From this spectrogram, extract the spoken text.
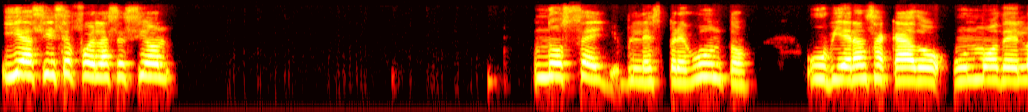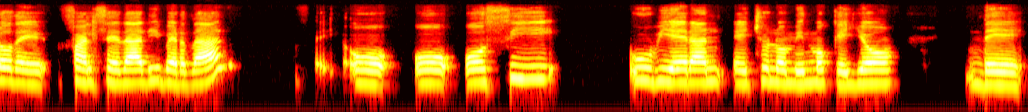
Y así se fue la sesión. No sé, les pregunto, ¿hubieran sacado un modelo de falsedad y verdad? ¿O, o, o sí hubieran hecho lo mismo que yo de,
